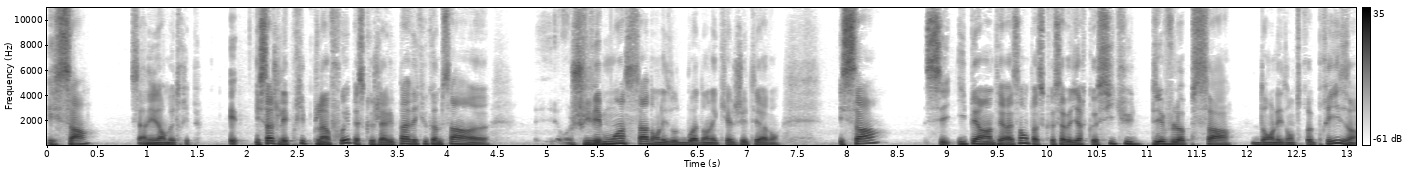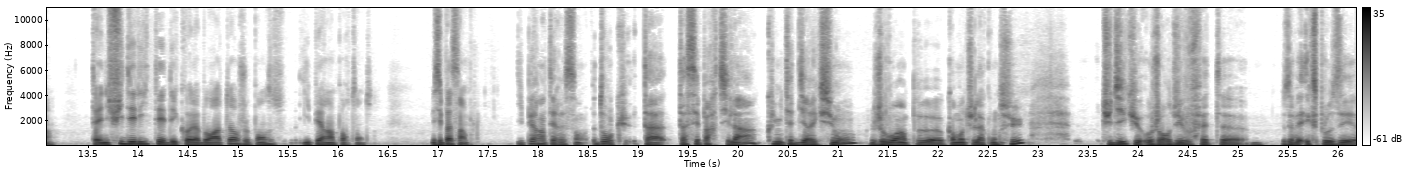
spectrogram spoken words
Et ça, c'est un énorme trip. Et, ça, je l'ai pris plein fouet parce que je l'avais pas vécu comme ça. Euh, je vivais moins ça dans les autres boîtes dans lesquelles j'étais avant. Et ça, c'est hyper intéressant parce que ça veut dire que si tu développes ça dans les entreprises, tu as une fidélité des collaborateurs, je pense, hyper importante. Mais c'est pas simple. Hyper intéressant. Donc, tu as, ces parties-là, comité de direction, je vois un peu euh, comment tu l'as conçu. Tu dis qu'aujourd'hui, vous faites, euh, vous avez explosé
